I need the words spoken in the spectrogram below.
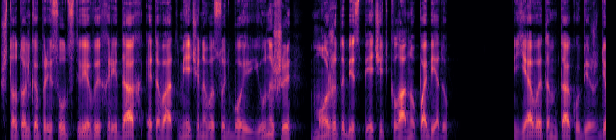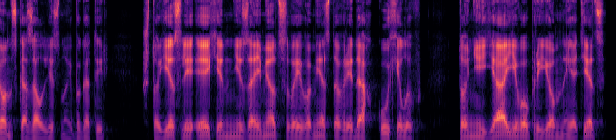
что только присутствие в их рядах этого отмеченного судьбой юноши может обеспечить клану победу. «Я в этом так убежден», — сказал лесной богатырь, «что если Эхин не займет своего места в рядах Кухилов, то ни я, его приемный отец,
